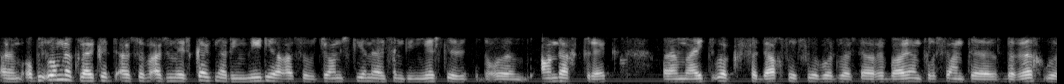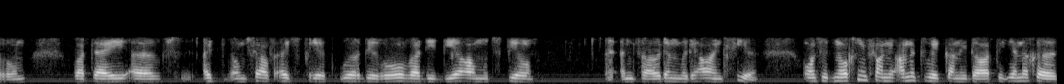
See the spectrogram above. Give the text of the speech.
Um, op die oomblik lyk dit asof as mens kyk na die media asof John Steenhuisen die meeste um, aandag trek. Um, hy het ook vandag byvoorbeeld was daar 'n baie interessante berig oor hom wat hy uh, uit homself uitspreek oor die rol wat die DA moet speel in verhouding met die ANC. Ons het nog nie van die ander twee kandidaate enige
